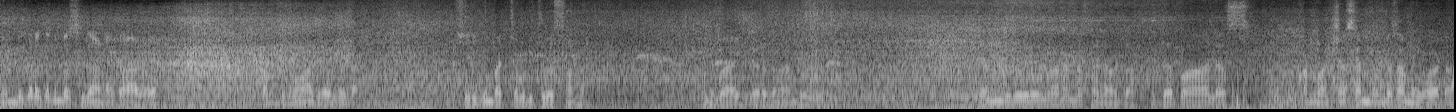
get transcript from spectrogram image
മുമ്പിൽ കിടക്കുന്ന ബസ് ഇതാണ്. താഴെ പച്ചപ്പ് മാത്രമേ ഉള്ളൂ കേട്ടോ. ശരിക്കും പച്ച പിടിച്ച ബസ്സാണ് അതിന് ബാഗിൽ കിടക്കുന്നുണ്ട് ചന്ദ്രൂർ എന്ന് പറയേണ്ട സ്ഥലം കേട്ടോ. ഇത് പാലസ് കൺവെൻഷൻ സെന്ററിന്റെ സമീപം കേട്ടോ.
